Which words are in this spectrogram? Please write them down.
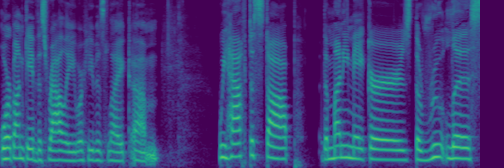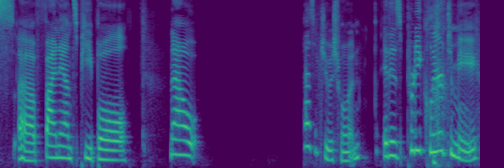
Orban gave this rally where he was like, um, "We have to stop the moneymakers, the rootless uh, finance people." Now, as a Jewish woman, it is pretty clear to me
